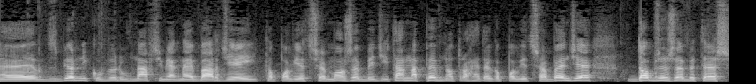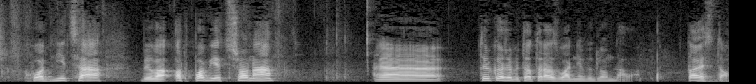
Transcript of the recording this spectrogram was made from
E, W zbiorniku wyrównawczym jak najbardziej to powietrze może być i tam na pewno trochę tego powietrza będzie. Dobrze, żeby też chłodnica była odpowietrzona, e, tylko żeby to teraz ładnie wyglądało. To jest to.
